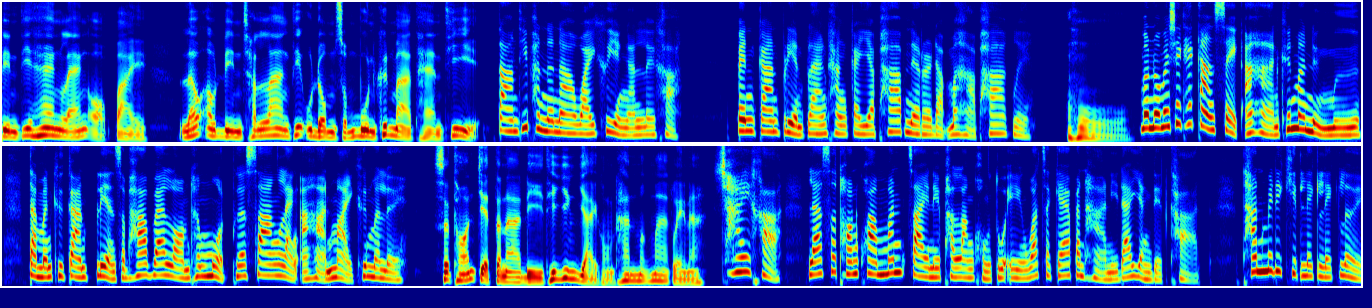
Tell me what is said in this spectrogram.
ดินที่แห้งแล้งออกไป แล้วเอาดินชั้นล่างที่อุดมสมบูรณ์ขึ้นมาแทนที่ ตามที่พันนาไว้คืออย่างนั้นเลยค่ะ เป็นการเปลี่ยนแปลงทางกายภาพในระดับมหาภาคเลย โอ้โห มันไม่ใช่แค่การเสกอาหารขึ้นมาหนึ่งมือ แต่มันคือการเปลี่ยนสภาพแวดล้อมทั้งหมดเพื่อสร้างแหล่งอาหารใหม่ขึ้นมาเลย สะท้อนเจตนาดีที่ยิ่งใหญ่ของท่านมากๆเลยนะ ใช่ค่ะ และสะท้อนความมั่นใจในพลังของตัวเองว่าจะแก้ปัญหานี้ได้อย่างเด็ดขาด ท่านไม่ได้คิดเล็กๆเลย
